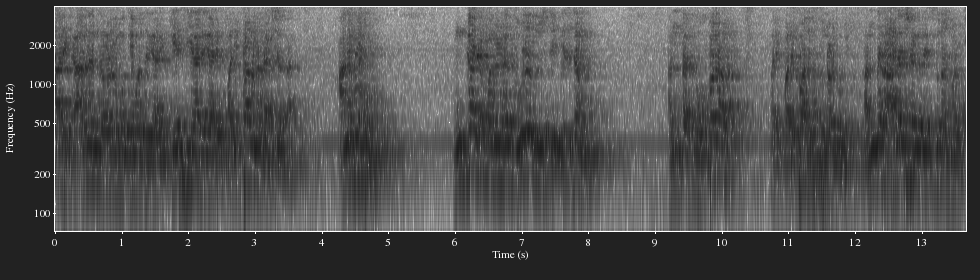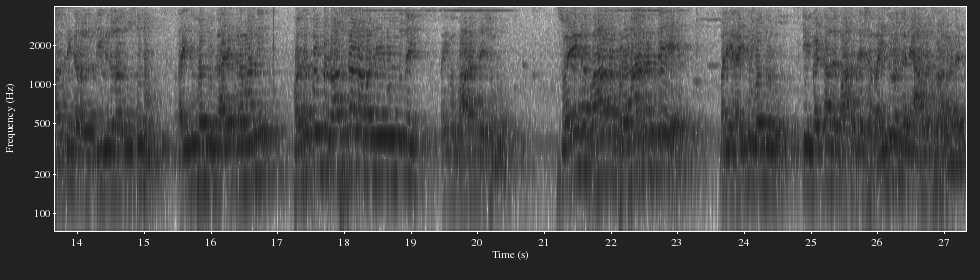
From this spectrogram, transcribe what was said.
దానికి కారణం గౌరవ ముఖ్యమంత్రి గారి కేసీఆర్ గారి పరిపాలన దక్షత అనుభవం. ఇంకా చెప్పాలంటే దూరదృష్టి విజటం అంత గొప్పగా మరి పరిపాలిస్తున్నాడు. అందరు ఆదర్శంగా తీసుకున్నాడు మన పత్రికలలో టీవీలలో చూస్తున్నాం. రైతు బంధు కార్యక్రమాన్ని పదకొండు రాష్ట్రాలు అమలు చేయబోతున్నాయి రేపు భారతదేశంలో. స్వయంగా భారత ప్రధానమంత్రి మరి రైతు బంధు స్కీమ్ పెట్టాలి భారతదేశ రైతులకు అనే ఆలోచన పడ్డది.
